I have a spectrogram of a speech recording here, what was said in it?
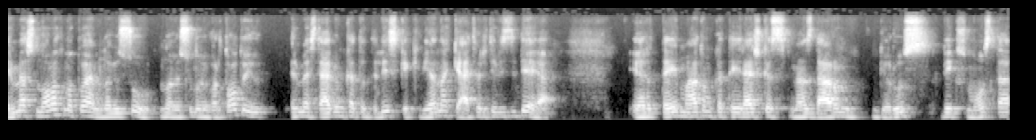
ir mes nuolat matuojam nuo visų, nuo visų naujų vartotojų ir mes stebim, kad ta dalis kiekvieną ketvirtį vis didėja. Ir tai matom, kad tai reiškia, mes darom gerus veiksmus tą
